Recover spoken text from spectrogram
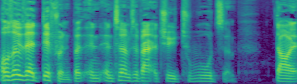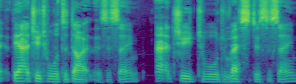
although they're different, but in, in terms of attitude towards them, diet, the attitude towards the diet is the same. Attitude towards rest is the same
